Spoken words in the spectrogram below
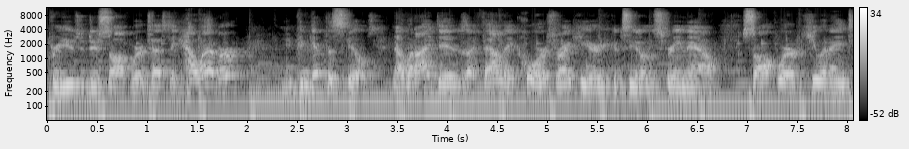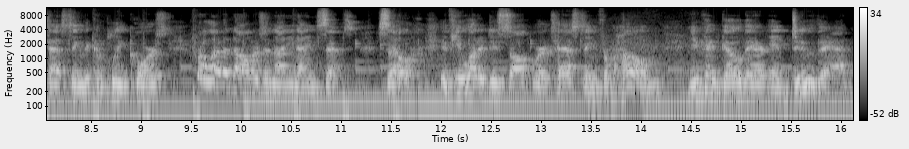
for you to do software testing. However you can get the skills. Now what I did is I found a course right here. You can see it on the screen now. Software Q&A testing the complete course for $11.99 so if you want to do software testing from home you can go there and do that.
